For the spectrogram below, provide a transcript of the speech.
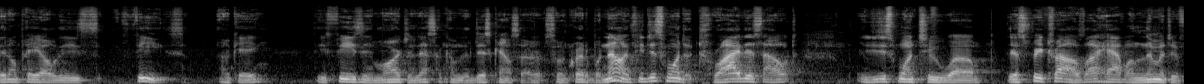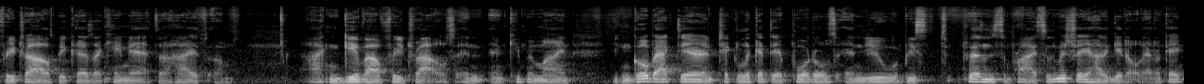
they don't pay all these fees, okay? These fees and margin, that's how come the discounts are so incredible. Now, if you just want to try this out, you just want to, uh, there's free trials. I have unlimited free trials because I came in at the highest. Um, I can give out free trials, and, and keep in mind, you can go back there and take a look at their portals, and you will be pleasantly surprised. So let me show you how to get all that. Okay,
